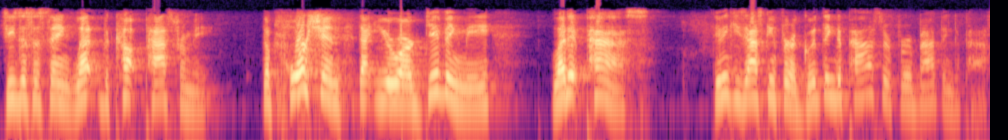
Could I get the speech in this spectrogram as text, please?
Jesus is saying, Let the cup pass from me. The portion that you are giving me, let it pass. Do you think he's asking for a good thing to pass or for a bad thing to pass?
